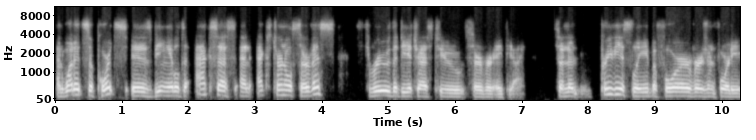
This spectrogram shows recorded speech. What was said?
And what it supports is being able to access an external service through the DHIS2 server API. So no, previously, before version 40,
